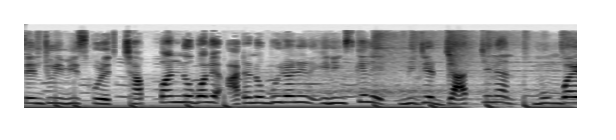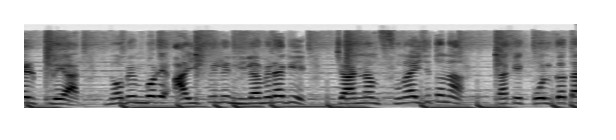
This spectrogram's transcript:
সেঞ্চুরি মিস করে ছাপ্পান্ন বলে আটানব্বই রানের ইনিংস খেলে নিজের যাচ্ছে নেন মুম্বাইয়ের প্লেয়ার। নভেম্বরে আইপিএল নিলামের আগে যার নাম শোনাই যেত না, তাকে কলকাতা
